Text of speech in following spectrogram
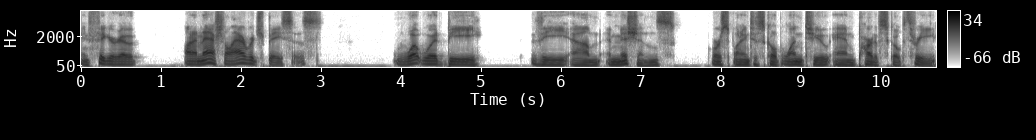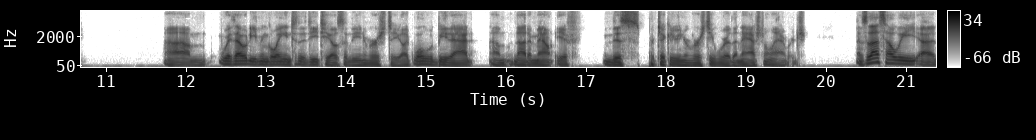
and figure out on a national average basis what would be the um, emissions corresponding to scope one, two, and part of scope three um, without even going into the details of the university. Like, what would be that um, that amount if this particular university were the national average? And so that's how we uh,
